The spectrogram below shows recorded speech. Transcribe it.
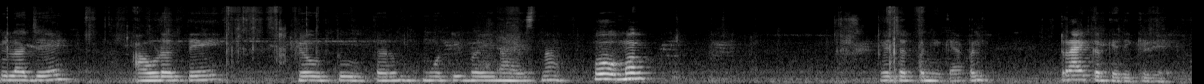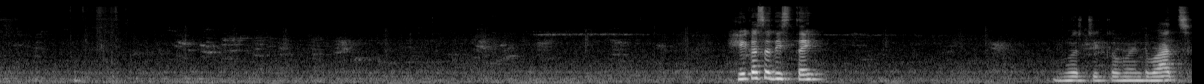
तुला जे आवडल ते ठेव तू. तर मोठी बहीण आहेस ना? हो मग? ह्याच्यात पण एक आहे. आपण ट्राय करके देखेंगे हे कसं दिसतंय? वरची कमेंट वाच.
